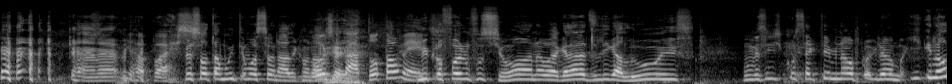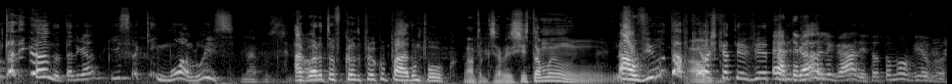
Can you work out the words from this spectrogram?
Caralho. Ih, rapaz. O pessoal tá muito emocionado com o nosso. Hoje tá, O totalmente. microfone não funciona, a galera desliga a luz. Vamos ver se a gente consegue terminar o programa. E, e não tá ligando, tá ligado? Isso queimou a luz? Não é possível. Agora eu tô ficando preocupado um pouco. Não, tem que saber se estamos. Não, ao vivo tá, porque eu acho que a TV tá É, a TV ligada. tá ligada, então tamo ao vivo.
